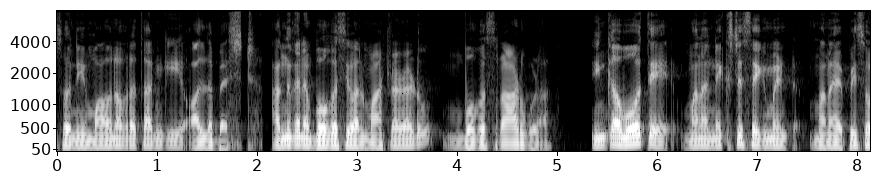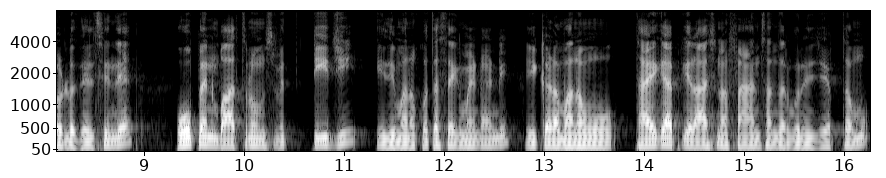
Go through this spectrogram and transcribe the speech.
సో నీ మౌనవ్రతానికి ఆల్ ద బెస్ట్. అందుకనే బోగస్ ఇవాళ మాట్లాడాడు. బోగస్ రాడు కూడా. ఇంకా పోతే మన నెక్స్ట్ సెగ్మెంట్ మన ఎపిసోడ్లో తెలిసిందే. Open bathrooms with TG. ఇది మన కొత్త సెగ్మెంట్ అండి. ఇక్కడ మనము థై గ్యాప్కి రాసిన ఫ్యాన్స్ అందరి గురించి చెప్తాము.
